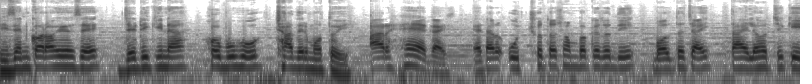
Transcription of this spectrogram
ডিজাইন করা হয়েছে যেটি কিনা হুবহু ছাদের মতোই। আর হ্যাঁ গাইস এটার উচ্চতা সম্পর্কে যদি বলতে চাই, তাহলে হচ্ছে কি,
